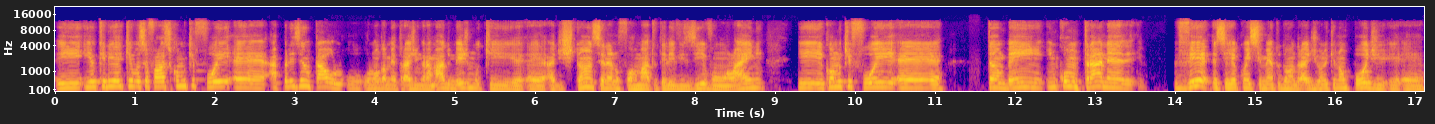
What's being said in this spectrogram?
E, e, eu queria que você falasse como que foi é, apresentar o, o, o longa-metragem Gramado, mesmo que é, à distância, né, no formato televisivo, online, e como que foi é, também encontrar, né, ver esse reconhecimento do Andrade Júnior, que não pôde é,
